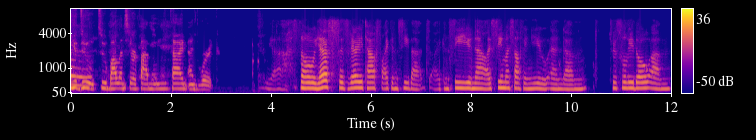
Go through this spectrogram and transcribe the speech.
you do to balance your family time and work. Yeah. So yes, it's very tough. I can see that. I can see you now. I see myself in you. And um, truthfully, though, um,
